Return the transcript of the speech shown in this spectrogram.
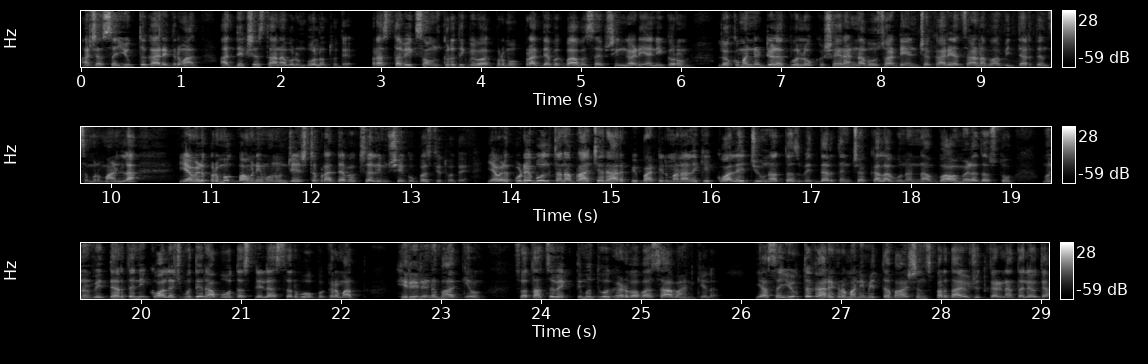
अशा संयुक्त कार्यक्रमात अध्यक्षस्थानावरून बोलत होते. प्रास्ताविक सांस्कृतिक विभाग प्रमुख प्राध्यापक बाबासाहेब शिंगाडे यांनी करून लोकमान्य टिळक व लोकशाहीर अण्णाभाऊ साठे यांच्या कार्याचा आढावा विद्यार्थ्यांसमोर मांडला. यावेळी प्रमुख पाहुणे म्हणून ज्येष्ठ प्राध्यापक सलीम शेख उपस्थित होते. यावेळी पुढे बोलताना प्राचार्य आर पी पाटील म्हणाले की कॉलेज जीवनातच विद्यार्थ्यांच्या कलागुणांना वाव मिळत असतो. म्हणून विद्यार्थ्यांनी कॉलेजमध्ये राबवत असलेल्या सर्व उपक्रमात हिरिरीनं भाग घेऊन स्वतःचं व्यक्तिमत्व घडवावं असं आवाहन केलं. या संयुक्त कार्यक्रमानिमित्त भाषण स्पर्धा आयोजित करण्यात आल्या होत्या.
